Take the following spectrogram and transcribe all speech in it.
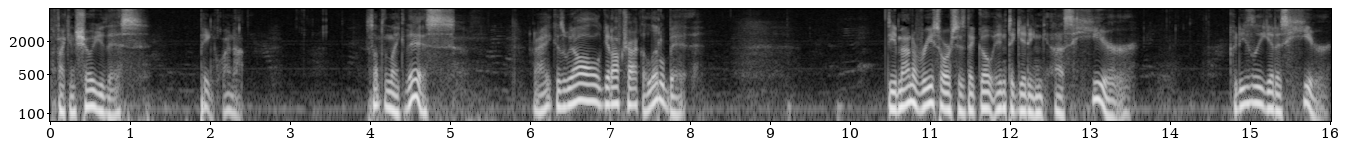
If I can show you this, pink, why not? Something like this, right? Because we all get off track a little bit. The amount of resources that go into getting us here could easily get us here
